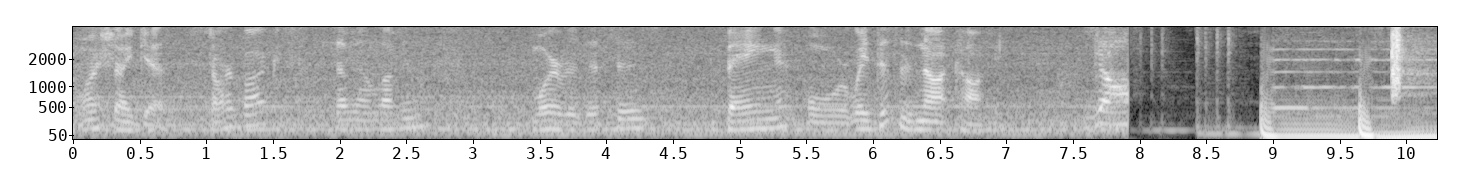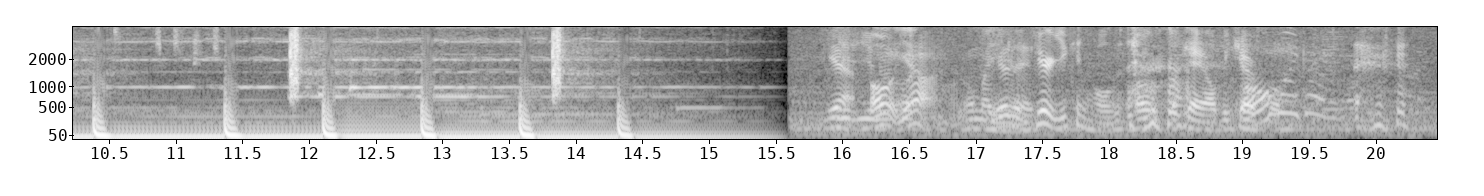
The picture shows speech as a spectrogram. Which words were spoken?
what should I get? Starbucks, 7-Eleven, wherever this is, Bang, or wait, this is not coffee. Yo. Yeah. You- you oh yeah. Oh my goodness. Here, you can hold it. Oh, okay, I'll be careful. Oh my god.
